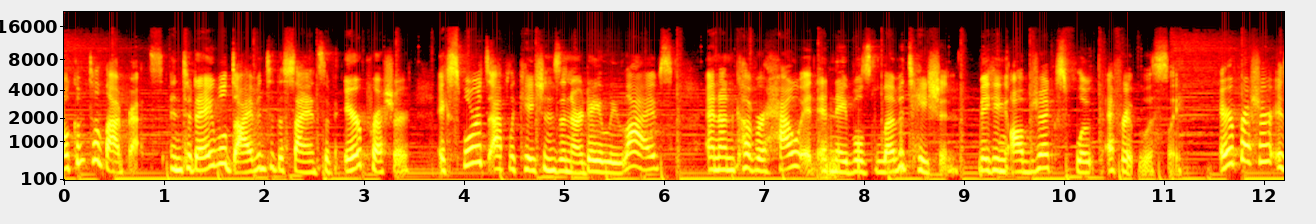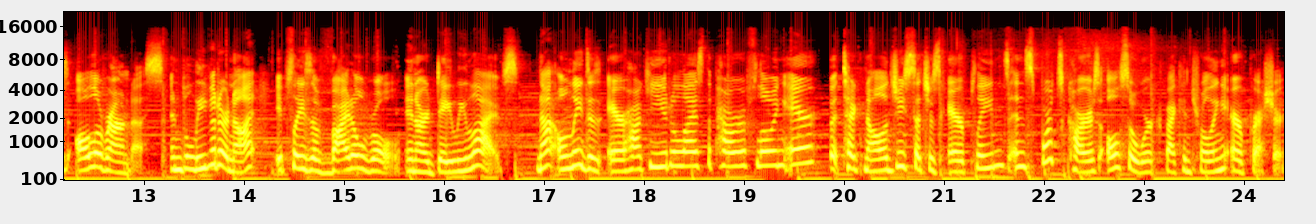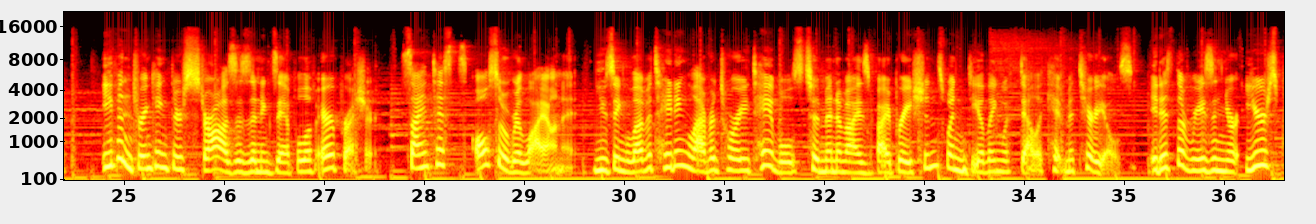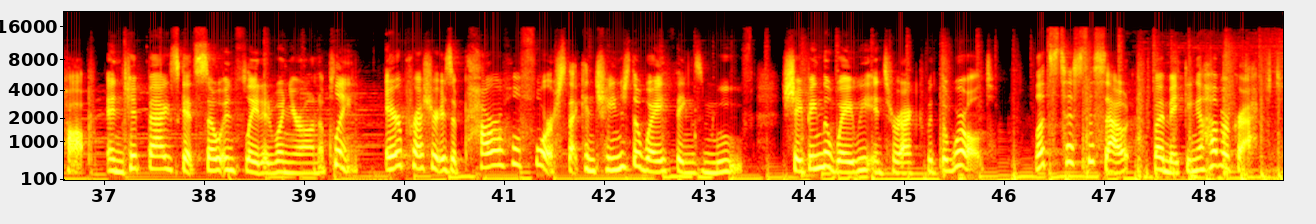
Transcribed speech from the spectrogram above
Welcome to Lab Rats, and today we'll dive into the science of air pressure, explore its applications in our daily lives, and uncover how it enables levitation, making objects float effortlessly. Air pressure is all around us, and believe it or not, it plays a vital role in our daily lives. Not only does air hockey utilize the power of flowing air, but technologies such as airplanes and sports cars also work by controlling air pressure. Even drinking through straws is an example of air pressure. Scientists also rely on it, using levitating laboratory tables to minimize vibrations when dealing with delicate materials. It is the reason your ears pop and chip bags get so inflated when you're on a plane. Air pressure is a powerful force that can change the way things move, shaping the way we interact with the world. Let's test this out by making a hovercraft.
